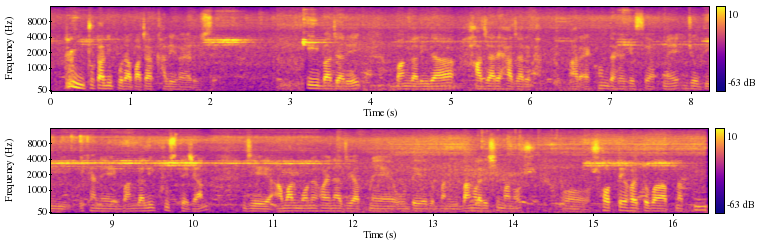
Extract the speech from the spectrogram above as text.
টোটালি পুরা বাজার খালি হয়ে রয়েছে। এই বাজারে বাঙালিরা হাজারে হাজারে থাকতো। আর এখন দেখা গেছে আপনি যদি এখানে বাঙালি খুঁজতে যান যে আমার মনে হয় না যে আপনি ওদের মানে বাংলাদেশি মানুষ সতে হয়তো বা আপনার তিন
